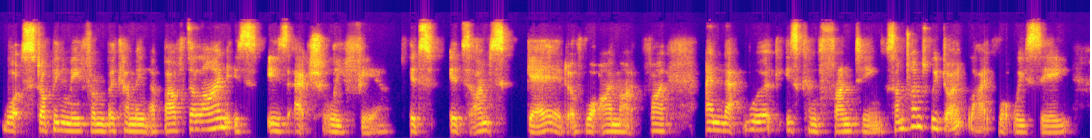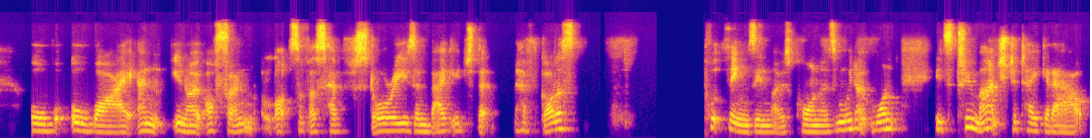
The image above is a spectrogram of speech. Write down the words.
what's stopping me from becoming above the line is is actually fear. It's it's I'm scared of what I might find, and that work is confronting. Sometimes we don't like what we see. Or, or why and you know often lots of us have stories and baggage that have got us put things in those corners and we don't want it's too much to take it out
